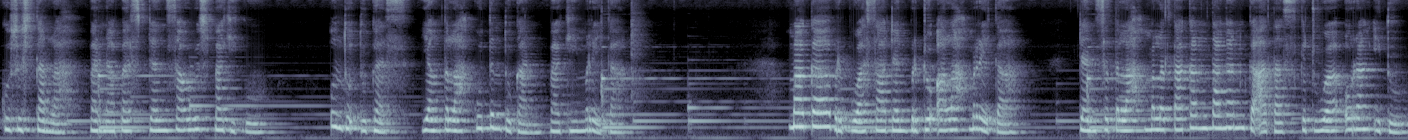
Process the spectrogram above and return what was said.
Khususkanlah Barnabas dan Saulus bagiku untuk tugas yang telah kutentukan bagi mereka. Maka berpuasa dan berdoalah mereka, dan setelah meletakkan tangan ke atas kedua orang itu,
